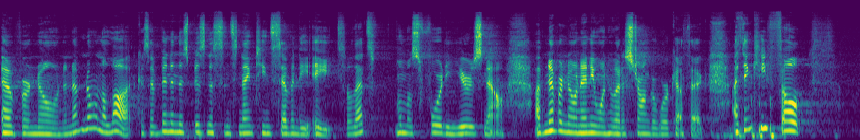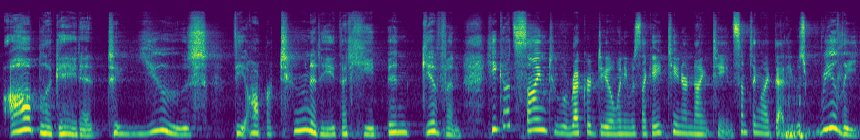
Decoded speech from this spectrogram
ever known. And I've known a lot because I've been in this business since 1978. So that's almost 40 years now. I've never known anyone who had a stronger work ethic. I think he felt obligated to use the opportunity that he'd been given. He got signed to a record deal when he was like 18 or 19, something like that. He was really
